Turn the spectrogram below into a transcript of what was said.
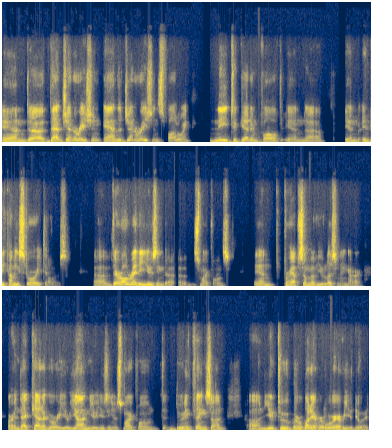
and uh, that generation and the generations following need to get involved in uh, in in becoming storytellers. Uh, they're already using the smartphones, and perhaps some of you listening are are in that category. You're young, you're using your smartphone, doing things on on YouTube or whatever, wherever you do it,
